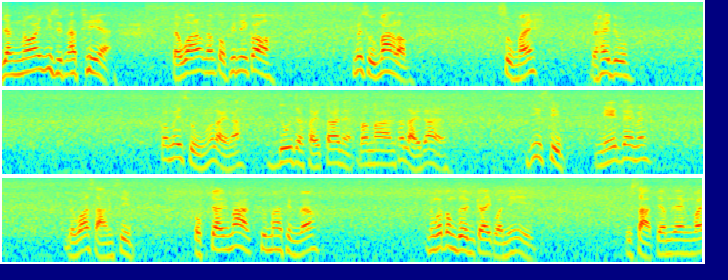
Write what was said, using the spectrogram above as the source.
อย่างน้อย 20 นาทีอะ แต่ว่าน้ำตกที่นี่ก็ไม่สูงมากหรอก สูงไหม เดี๋ยวให้ดู ก็ไม่สูงเท่าไหร่นะ ดูจากสายตาเนี่ยประมาณเท่าไหร่ได้ 20 เมตรได้ไหม หรือว่า 30 ตกใจมากคือมาถึงแล้วนึกว่าต้องเดินไกลกว่านี้อีก อุตส่าห์เตรียมแรงไว้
